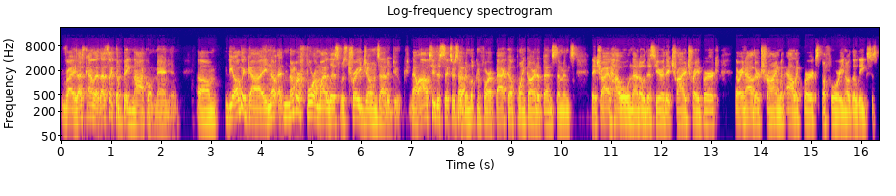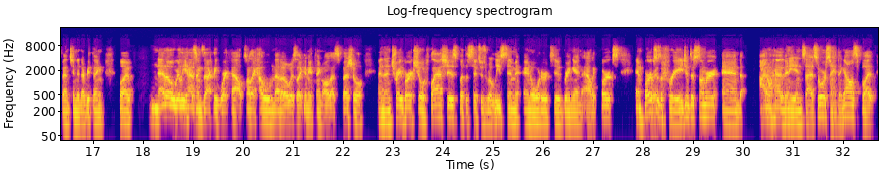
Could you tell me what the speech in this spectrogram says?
right that's kind of like, that's like the big knock on mannion um, the other guy, no, number four on my list was Tre Jones out of Duke. Now, obviously, the Sixers have yeah. been looking for a backup point guard of Ben Simmons. They tried Raul Neto this year. They tried Trey Burke. Right now, they're trying with Alec Burks before you know the league suspension and everything. But Neto really hasn't exactly worked out. It's not like Raul Neto is like anything all that special. And then Trey Burke showed flashes, but the Sixers released him in order to bring in Alec Burks. And Burks right. is a free agent this summer, and I don't have any inside source or anything else, but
